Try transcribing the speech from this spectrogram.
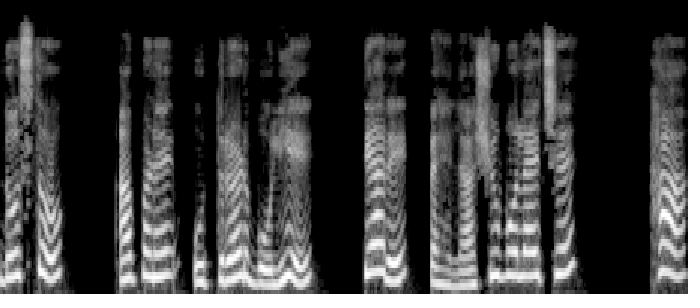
દોસ્તો, આપણે ઉતરડ બોલીએ ત્યારે પહેલા શું બોલાય છે? હા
